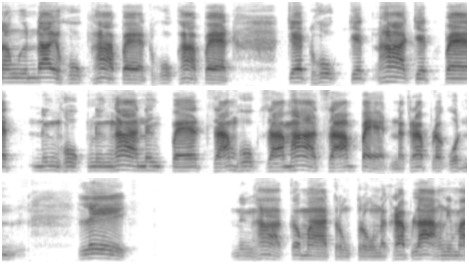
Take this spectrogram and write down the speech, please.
น้ำเงินได้หกห้าแปดหกห้าแปดเจ็ดหกเจ็ดห้าเจ็ดแปดหนึ่งหกหนึ่งห้าหนึ่งแปดสามหกสามห้าสามแปดนะครับ ปรากฏเลขหนึ่งห้าก็มาตรงๆนะครับ ล่างนี่มา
